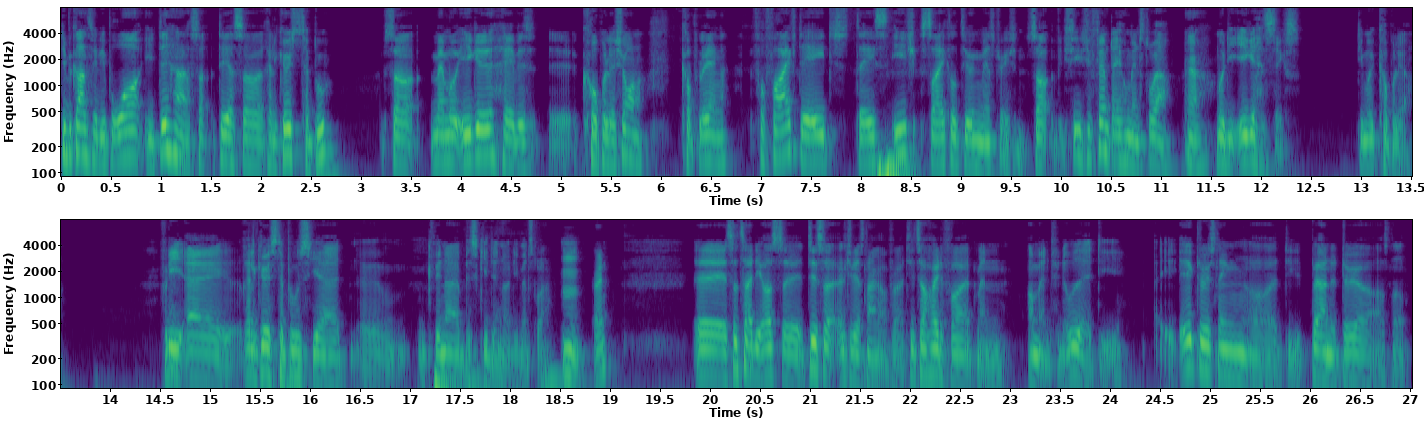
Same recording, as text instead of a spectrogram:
De begrænsninger, de bruger i det her, så, det er så religiøst tabu. Så man må ikke have øh, korpulationer, korpuleringer, for five days, days each cycle during menstruation. Så i de fem dage, hun menstruerer, Ja. må de ikke have sex. De må ikke kopulere. Fordi øh, religiøst tabu siger, at øh, kvinder er beskidte, når de menstruerer. Mm. Right? Øh, så tager de også, øh, det er så alt det, vi har snakket om før, de tager højde for, at man, om man finder ud af, at de er ægløsningen, og at de børnene dør og sådan noget.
